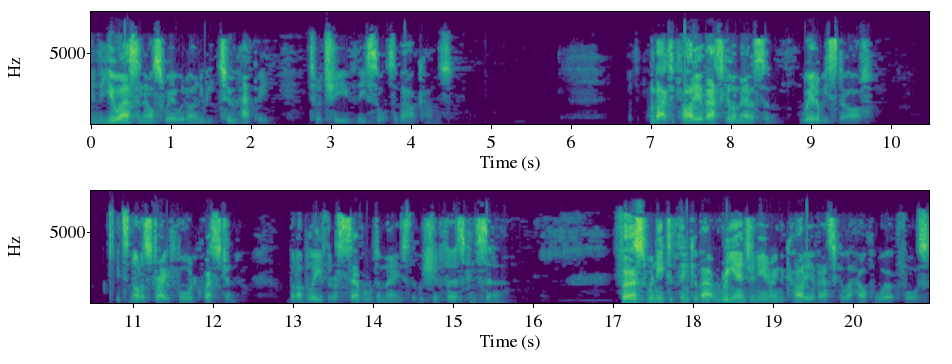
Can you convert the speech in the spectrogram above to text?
in the US and elsewhere would only be too happy to achieve these sorts of outcomes. Come back to cardiovascular medicine. Where do we start? It's not a straightforward question, but I believe there are several domains that we should first consider. First, we need to think about re-engineering the cardiovascular health workforce.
